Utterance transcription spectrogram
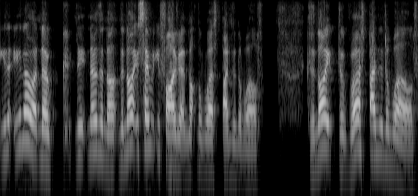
You know, you know what? No, no, they're not. The 1975 are not the worst band in the world. Because the, the worst band in the world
